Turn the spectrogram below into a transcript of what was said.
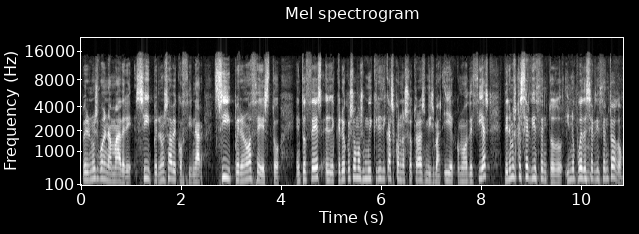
pero no es buena madre, sí, pero no sabe cocinar, sí, pero no hace esto. Entonces, eh, creo que somos muy críticas con nosotras mismas y eh, como decías, tenemos que ser 10 en todo y no puede ser 10 en todo.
